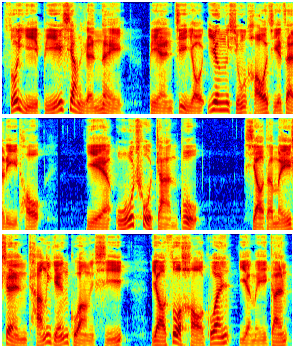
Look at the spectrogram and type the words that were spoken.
所以别项人内便尽有英雄豪杰在里头，也无处展布。小的没甚长言广习，要做好官也没干，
